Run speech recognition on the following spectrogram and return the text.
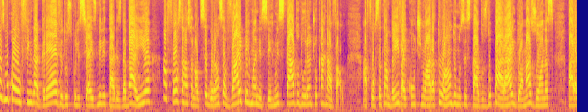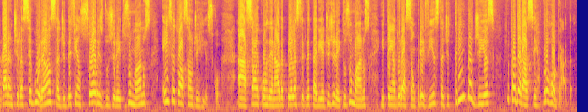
Mesmo com o fim da greve dos policiais militares da Bahia, a Força Nacional de Segurança vai permanecer no estado durante o carnaval. A força também vai continuar atuando nos estados do Pará e do Amazonas para garantir a segurança de defensores dos direitos humanos em situação de risco. A ação é coordenada pela Secretaria de Direitos Humanos e tem a duração prevista de 30 dias, que poderá ser prorrogada.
